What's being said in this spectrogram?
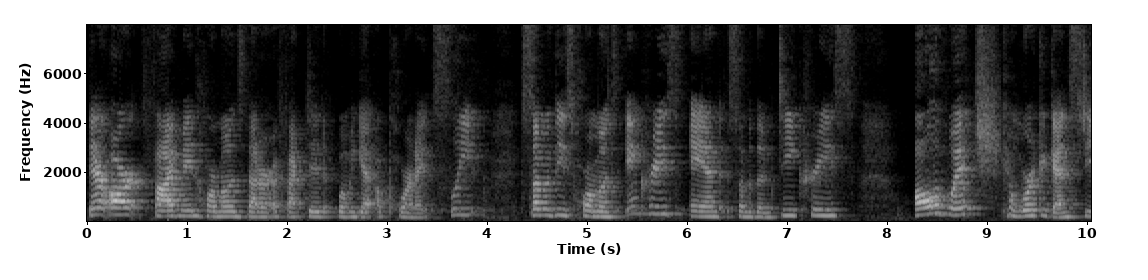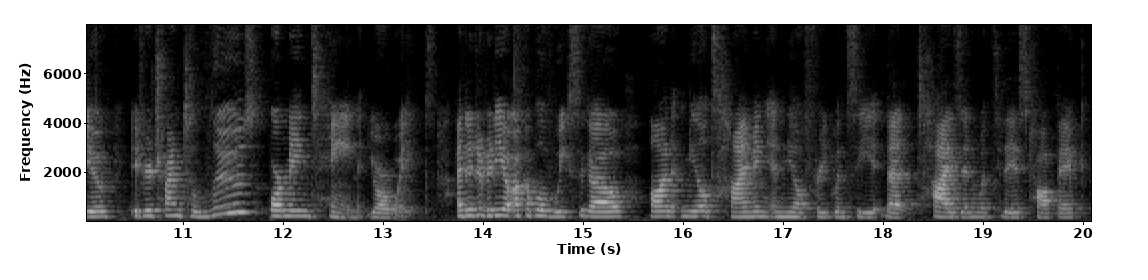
There are five main hormones that are affected when we get a poor night's sleep. Some of these hormones increase and some of them decrease, all of which can work against you if you're trying to lose or maintain your weight. I did a video a couple of weeks ago on meal timing and meal frequency that ties in with today's topic.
